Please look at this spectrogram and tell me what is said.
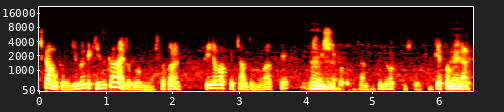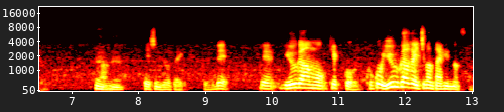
しかもこう自分で気づかないところにも人からフィードバックちゃんともらって、うん厳しいこともちゃんとフィードバックして受け止められるうんうん。精神状態が必要で、で、言う側も結構、ここ言う側が一番大変なんですね。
